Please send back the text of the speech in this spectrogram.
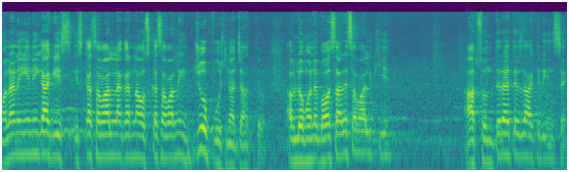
मौलाना ये नहीं कहा कि इस, इसका सवाल ना करना उसका सवाल नहीं जो पूछना चाहते हो। अब लोगों ने बहुत सारे सवाल किए। आप सुनते रहते जाकिरीन से।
